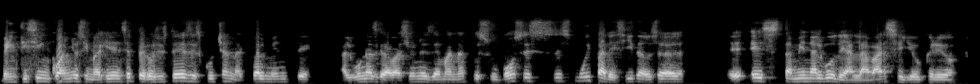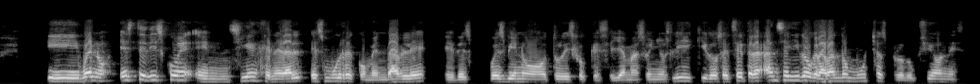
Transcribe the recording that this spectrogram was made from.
25 años, imagínense, pero si ustedes escuchan actualmente algunas grabaciones de Maná, pues su voz es, muy parecida, o sea, e, es también algo de alabarse, yo creo. Y bueno, este disco en sí en general es muy recomendable. Eh, después viene otro disco que se llama Sueños Líquidos, etcétera. Han seguido grabando muchas producciones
